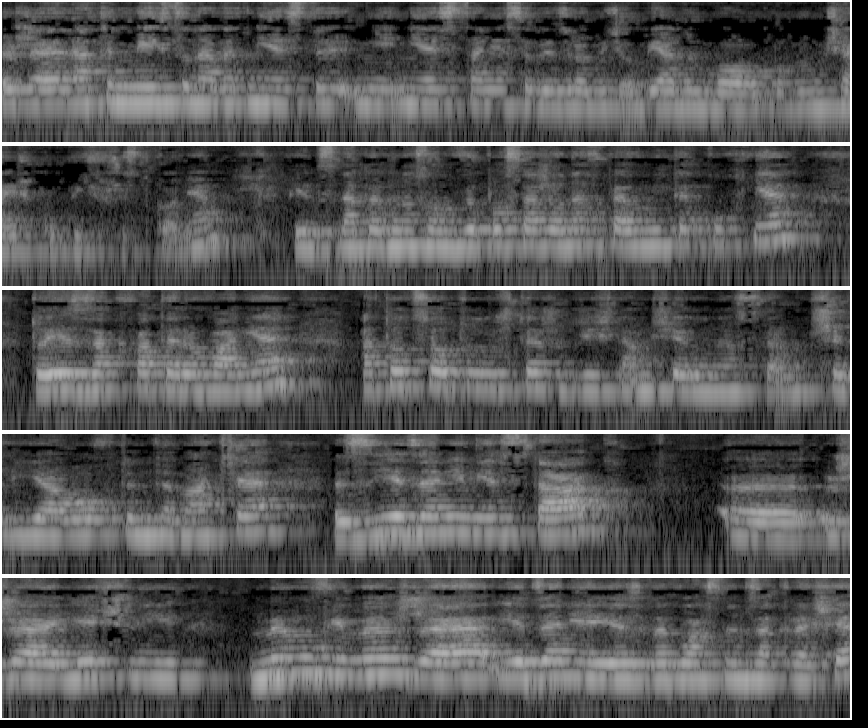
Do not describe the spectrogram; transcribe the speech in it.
że na tym miejscu nawet nie jest, nie, nie jest w stanie sobie zrobić obiadu, bo, bo by musiałeś kupić wszystko, nie? Więc na pewno są wyposażone w pełni te kuchnie, to jest zakwaterowanie, a to, co tu już też gdzieś tam się u nas tam przebijało w tym temacie, z jedzeniem jest tak, y, że jeśli my mówimy, że jedzenie jest we własnym zakresie,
